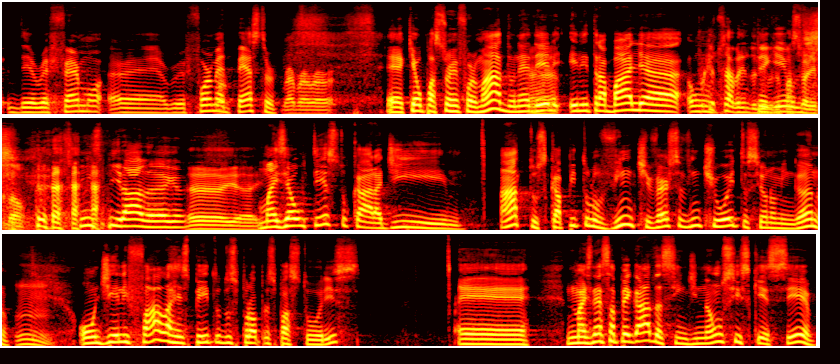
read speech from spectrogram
The Reform, é, Reformed Pastor, é, que é o pastor reformado, né? Dele, ele trabalha. Um, Por que tu tá abrindo o livro do Pastor Lipão? Inspirado, né? ai, ai. Mas é o texto, cara, de Atos, capítulo 20, verso 28, se eu não me engano, Hum. onde ele fala a respeito dos próprios pastores. é, mas nessa pegada, assim, de não se esquecer.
